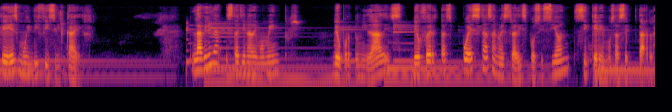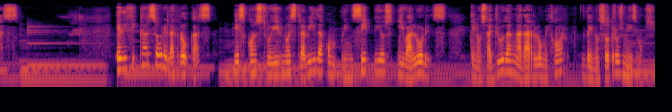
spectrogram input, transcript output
que es muy difícil caer. La vida está llena de momentos, de oportunidades, de ofertas puestas a nuestra disposición si queremos aceptarlas. Edificar sobre las rocas es construir nuestra vida con principios y valores que nos ayudan a dar lo mejor de nosotros mismos.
